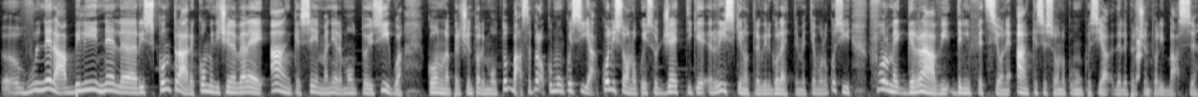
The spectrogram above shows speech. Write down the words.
eh, vulnerabili nel riscontrare, come diceva lei, anche se in maniera molto esigua, con una percentuale molto bassa, però comunque sia, quali sono quei soggetti che rischiano, tra virgolette, mettiamolo così, forme gravi dell'infezione, anche se sono comunque sia delle percentuali basse?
